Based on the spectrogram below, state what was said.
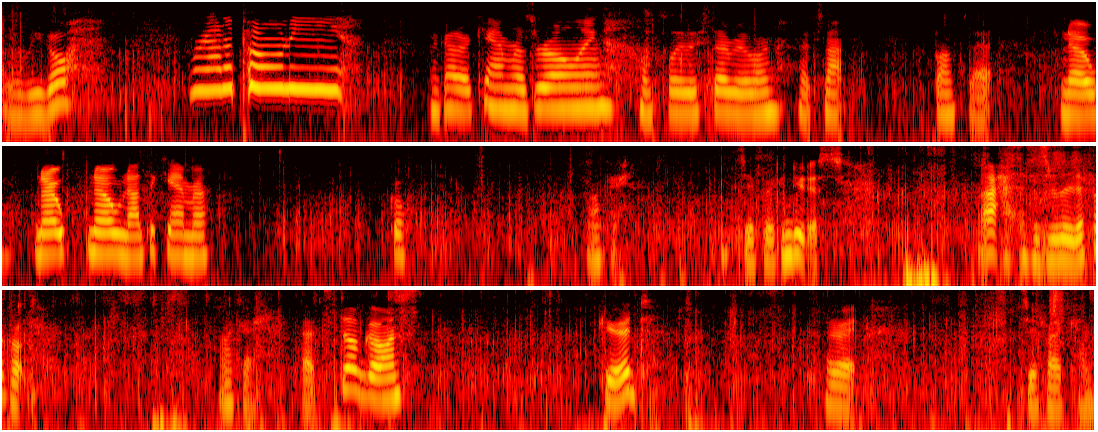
Here we go. We're on a pony. We got our cameras rolling. Hopefully they stay rolling. Let's not bump that. No, no, no, not the camera. Go. Okay. Let's see if we can do this. Ah, this is really difficult. Okay, that's still going. Good. Alright. See if I can.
